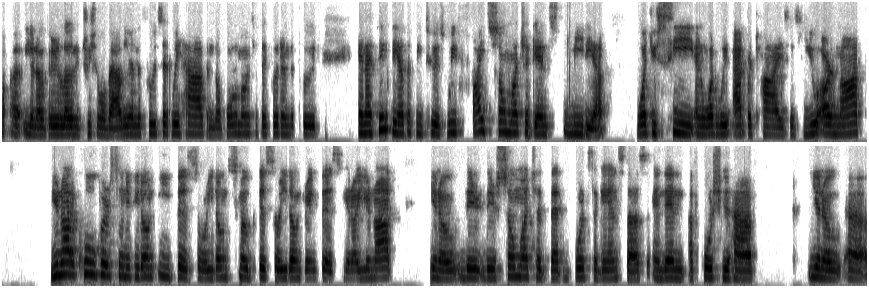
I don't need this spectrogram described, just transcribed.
uh, you know, very low nutritional value in the foods that we have and the hormones that they put in the food. And I think the other thing too is we fight so much against media what you see and what we advertise is you are not you're not a cool person if you don't eat this or you don't smoke this or you don't drink this you know you're not you know there there's so much that, that works against us and then of course you have you know uh,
